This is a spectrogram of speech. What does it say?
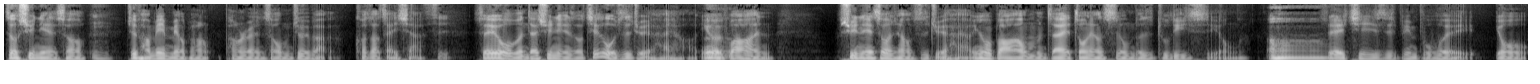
只有训练的时候，嗯，就旁边没有旁旁人的时候，我们就会把口罩摘下。是，所以我们在训练的时候，其实我是觉得还好，因为包含训练受影响，我是觉得还好，因为我包含我们在重量室，我们都是独立使用的，哦，所以其实并不会有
